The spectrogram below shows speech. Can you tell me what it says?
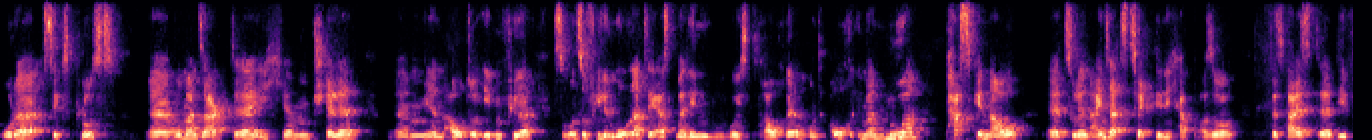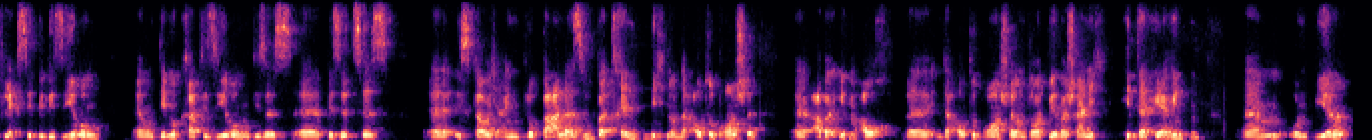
oder Six Plus, äh, wo man sagt, äh, ich ähm, stelle ähm, mir ein Auto eben für so und so viele Monate erstmal hin, wo, wo ich es brauche und auch immer nur passgenau äh, zu den Einsatzzweck, den ich habe. Also das heißt, äh, die Flexibilisierung und Demokratisierung dieses Besitzes äh, ist, glaube ich, ein globaler Supertrend, nicht nur in der Autobranche, äh, aber eben auch in der Autobranche und dort wir wahrscheinlich hinterherhinken ähm, und wir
